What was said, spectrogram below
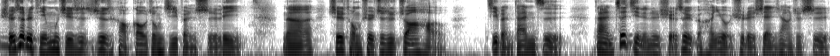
学测的题目其实就是考高中基本实力。那其实同学就是抓好基本单字。但这几年的学测有个很有趣的现象，就是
